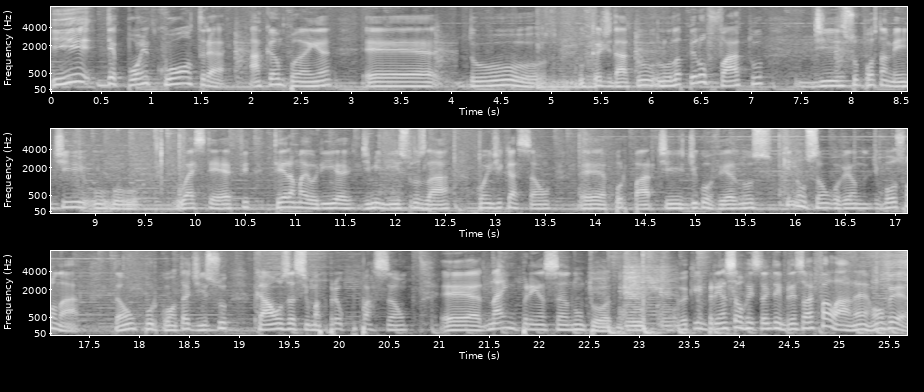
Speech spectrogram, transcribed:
e depõe contra a campanha é, do, do candidato Lula pelo fato de supostamente o, o- o STF ter a maioria de ministros lá com indicação é, por parte de governos que não são o governo de Bolsonaro. Então, por conta disso, causa-se uma preocupação é, na imprensa num todo. Vamos ver o que a imprensa, o restante da imprensa vai falar, né? Vamos ver.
